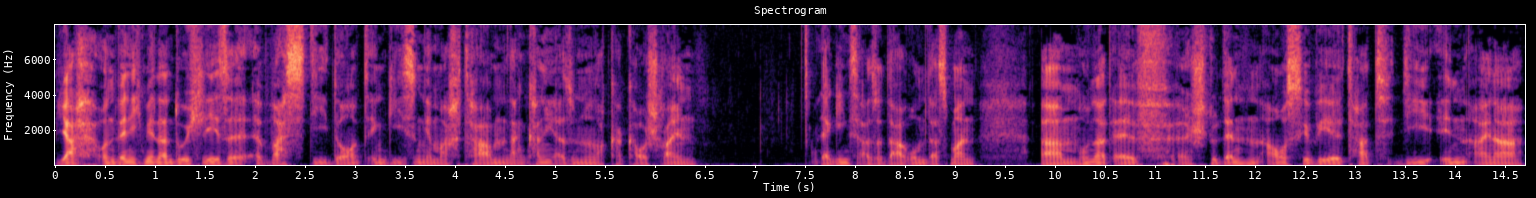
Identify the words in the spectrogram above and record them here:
Ja, und wenn ich mir dann durchlese, was die dort in Gießen gemacht haben, dann kann ich also nur noch Kakao schreien. Da ging es also darum, dass man ähm, 111 äh, Studenten ausgewählt hat, die in einer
